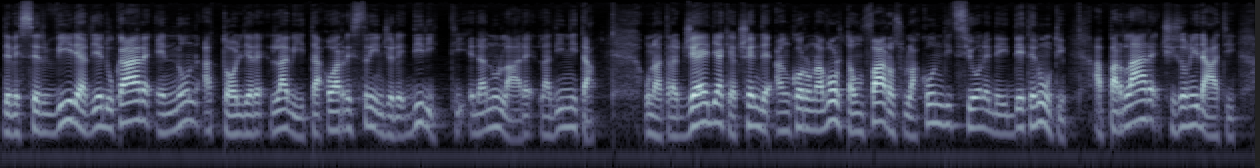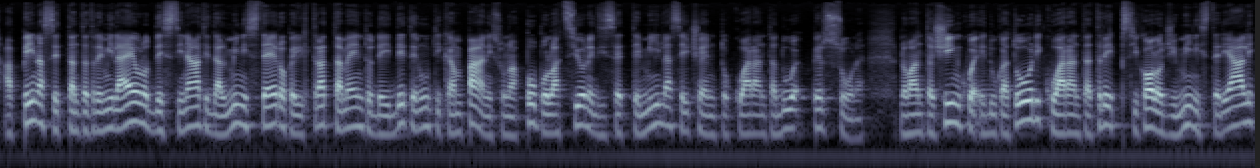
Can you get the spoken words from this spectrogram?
deve servire a rieducare e non a togliere la vita o a restringere diritti ed annullare la dignità. Una tragedia che accende ancora una volta un faro sulla condizione dei detenuti. A parlare ci sono i dati, appena 73.000 euro destinati dal Ministero per il trattamento dei detenuti campani su una popolazione di 7.642 persone, 95 educatori, 43 psicologi ministeriali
